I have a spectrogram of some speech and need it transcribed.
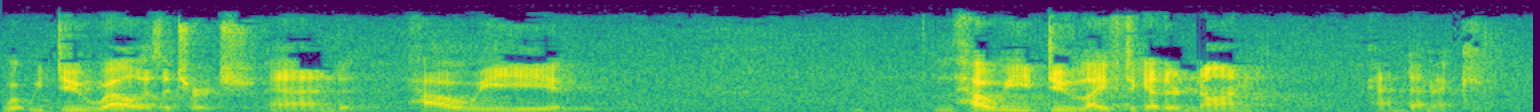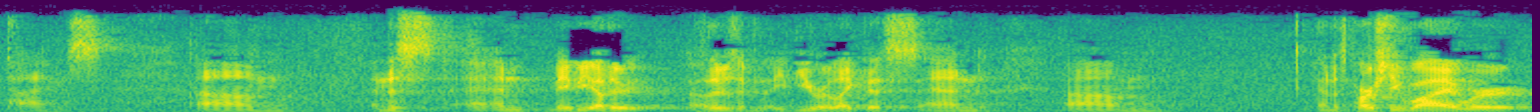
what we do well as a church and how we how we do life together non-pandemic times. Um, and this and maybe other others of you are like this and um, and it's partially why we're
